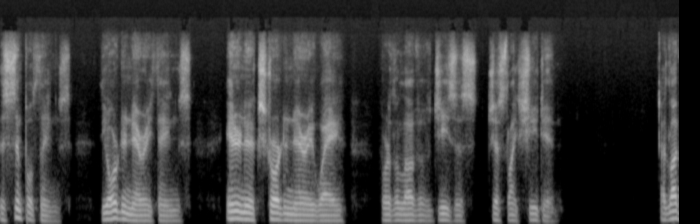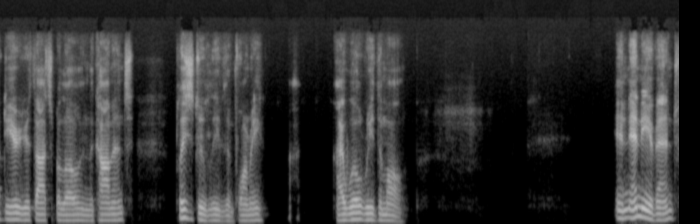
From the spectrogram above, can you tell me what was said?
the simple things, the ordinary things, in an extraordinary way for the love of Jesus, just like she did? I'd love to hear your thoughts below in the comments. Please do leave them for me. I will read them all. In any event,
